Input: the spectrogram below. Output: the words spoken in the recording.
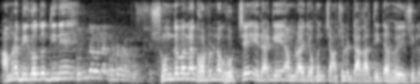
আমরা বিগত দিনে সন্ধ্যাবেলা ঘটনা ঘটছে। ঘটনা ঘটছে। এর আগে আমরা যখন চাঁচলের ডাকাতিটা হয়েছিল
